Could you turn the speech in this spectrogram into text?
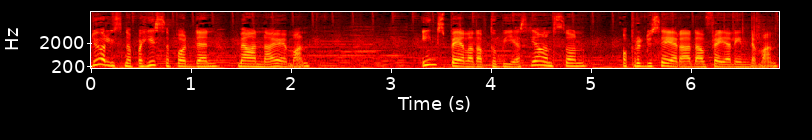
Du har lyssnat på Hissapodden med Anna Öhman. Inspelad av Tobias Jansson och producerad av Freja Lindeman.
